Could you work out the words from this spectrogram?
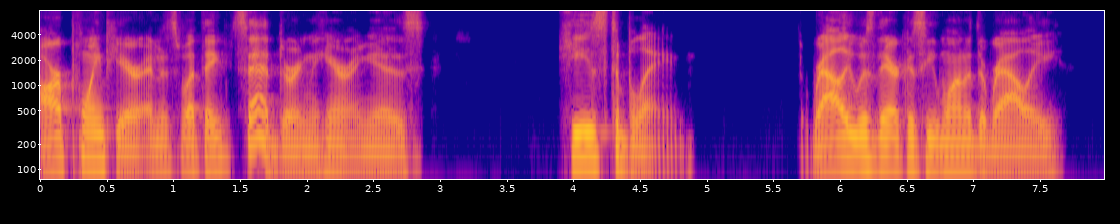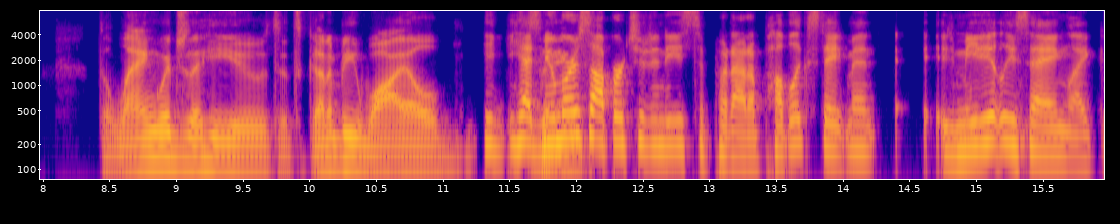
our point here, and it's what they said during the hearing, is he's to blame. The rally was there because he wanted the rally. The language that he used, it's going to be wild. He, he had saying- numerous opportunities to put out a public statement immediately saying, like,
